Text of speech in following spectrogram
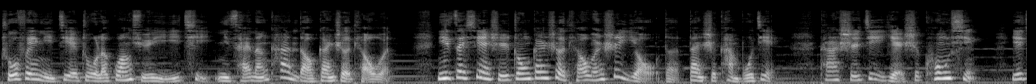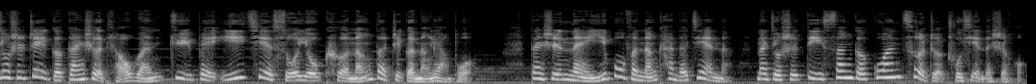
除非你借助了光学仪器，你才能看到干涉条纹。你在现实中干涉条纹是有的，但是看不见。它实际也是空性，也就是这个干涉条纹具备一切所有可能的这个能量波。但是哪一部分能看得见呢？那就是第三个观测者出现的时候，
